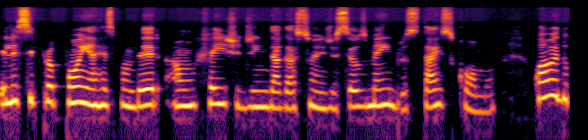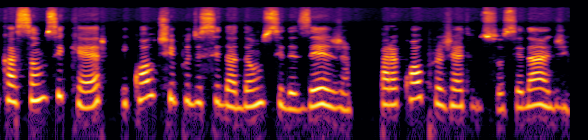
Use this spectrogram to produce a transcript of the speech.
Ele se propõe a responder a um feixe de indagações de seus membros, tais como: qual educação se quer e qual tipo de cidadão se deseja, para qual projeto de sociedade?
